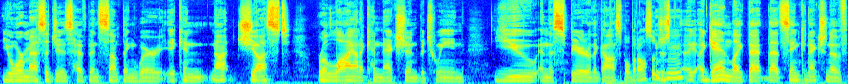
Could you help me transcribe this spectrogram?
your messages have been something where it can not just rely on a connection between you and the spirit or the gospel, but also just Mm-hmm. a- again like that that same connection of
